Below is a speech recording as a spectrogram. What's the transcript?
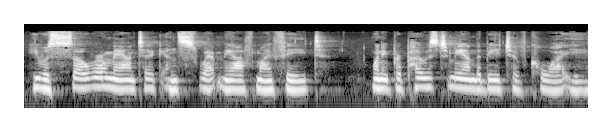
He was so romantic and swept me off my feet when he proposed to me on the beach of Kauai.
